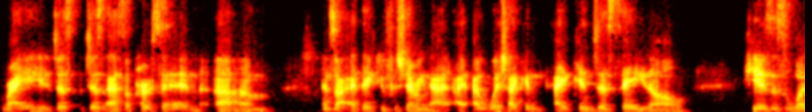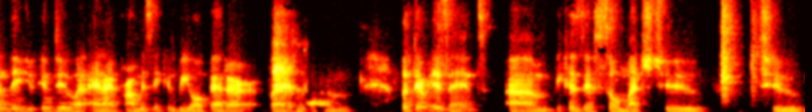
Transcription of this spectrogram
right? Just, just as a person. Um, and so I thank you for sharing that. I, I wish I can, I can just say, you know, here's this one thing you can do and, and, i promise it can be all better but um, but there isn't um, because there's so much to to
